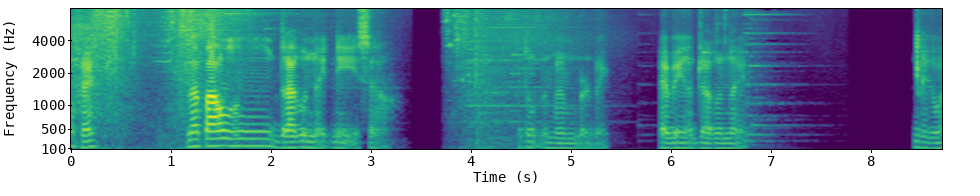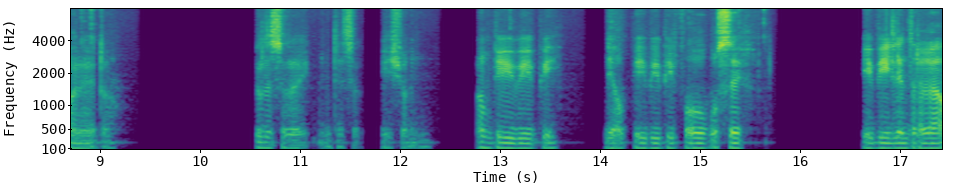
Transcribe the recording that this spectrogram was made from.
Okay. Wala pa akong Dragon Knight ni isa. I don't remember like having a Dragon Knight. Nagawa na ito. Desolation. Ang PvP. Hindi ako PvP focus eh. PvE lang talaga.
